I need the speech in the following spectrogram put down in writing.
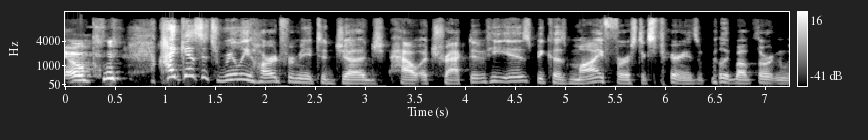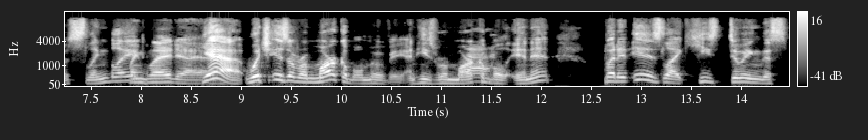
nope. I guess it's really hard for me to judge how attractive he is because my first experience with Billy Bob Thornton was Sling Blade. Sling Blade. Yeah. yeah, which is a remarkable movie, and he's remarkable in it. But it is like he's doing this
